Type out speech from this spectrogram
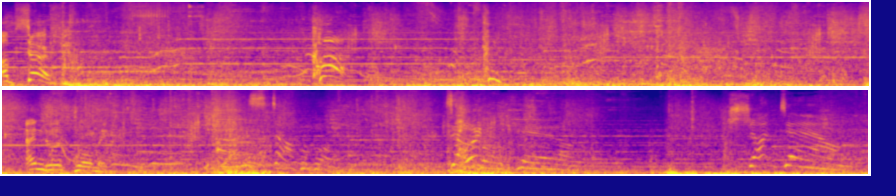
Observe. Ha! Endless roaming. Unstoppable. Double kill. Shut down.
